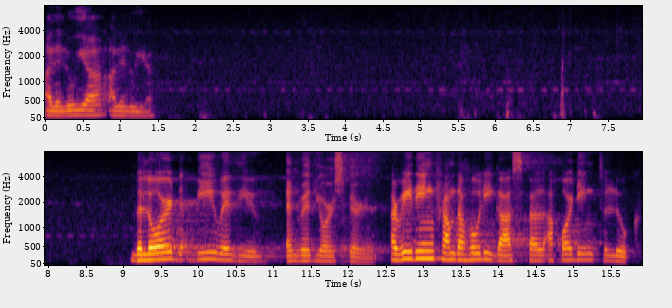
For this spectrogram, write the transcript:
Alleluia, Alleluia. The Lord be with you. And with your spirit. A reading from the Holy Gospel according to Luke.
